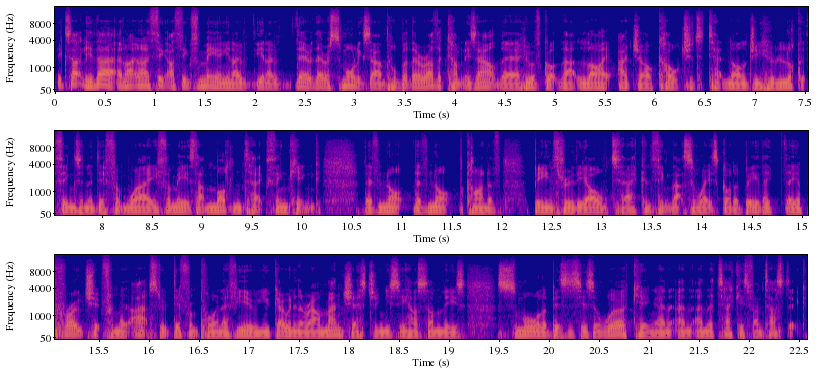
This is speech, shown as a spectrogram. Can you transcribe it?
Exactly that, and I, and I, think I think for me, you know, you know, they're they're a small example, but there are other companies out there who have got that light, agile culture to technology, who look at things in a different way. For me, it's that modern tech thinking. They've not they've not kind of been through the old tech and think that's the way it's got to be. They they approach it from an absolute different point of view. You go in and around Manchester and you see how some of these smaller businesses are working, and and, and the tech is fantastic.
